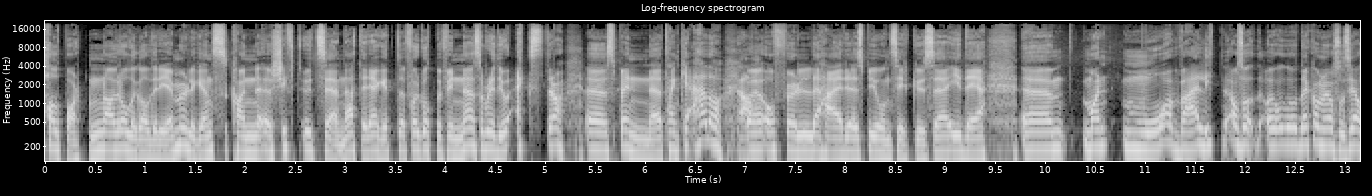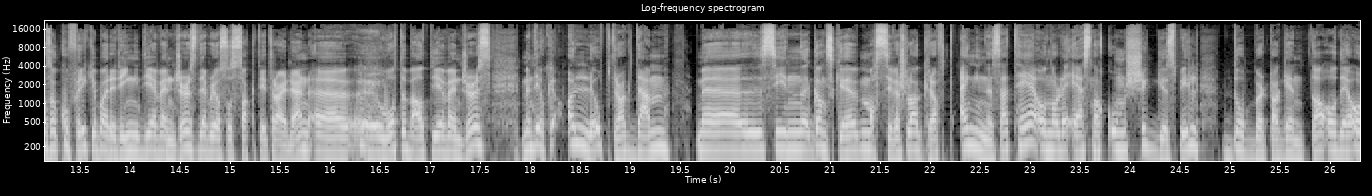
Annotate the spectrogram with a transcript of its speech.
halvparten av rollegalleriet muligens kan skifte utseende etter eget forgodtbefinnende, så blir det jo ekstra uh, spennende, tenker jeg, da, eh, å følge det her spionsirkuset i det. Man må være litt altså, og det kan man også si, altså, Hvorfor ikke bare ringe The Avengers? Det blir også sagt i traileren. Uh, what about The Avengers? Men det er jo ikke alle oppdrag dem med sin ganske massive slagkraft egner seg til, og når det er snakk om skyggespill, dobbeltagenter og det å,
